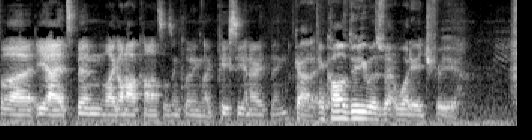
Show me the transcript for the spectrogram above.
But yeah, it's been like on all consoles, including like PC and everything. got it. And Call of Duty was at what age for you?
